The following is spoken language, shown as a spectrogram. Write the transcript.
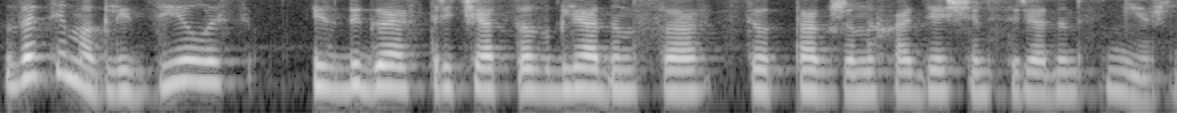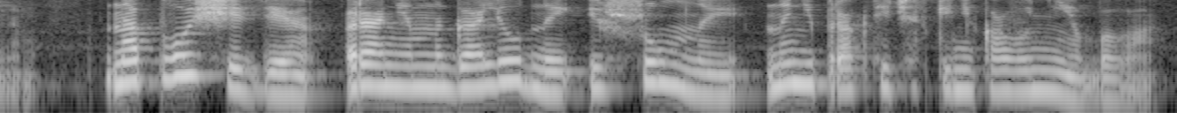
Затем огляделась, избегая встречаться взглядом со все так же находящимся рядом снежным. На площади, ранее многолюдной и шумной, ныне практически никого не было –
